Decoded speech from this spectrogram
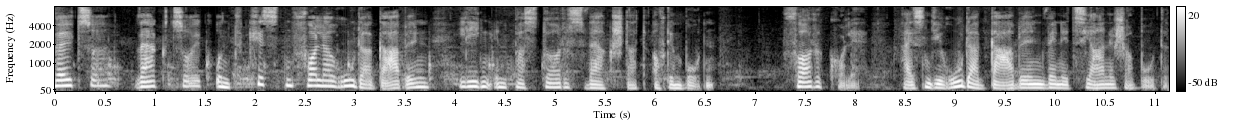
Hölzer, Werkzeug und Kisten voller Rudergabeln liegen in Pastors Werkstatt auf dem Boden. Forcole heißen die Rudergabeln venezianischer Boote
